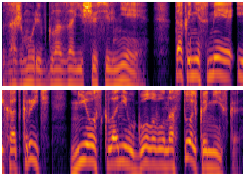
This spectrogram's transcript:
Зажмурив глаза еще сильнее, так и не смея их открыть, Мио склонил голову настолько низко,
